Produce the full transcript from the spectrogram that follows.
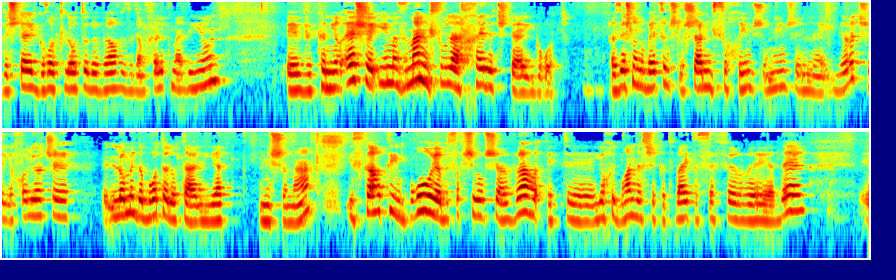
ושתי האיגרות לא אותו דבר וזה גם חלק מהדיון, אה, וכנראה שעם הזמן ניסו לאחד את שתי האיגרות. אז יש לנו בעצם שלושה ניסוחים שונים של איגרת שיכול להיות שלא מדברות על אותה עליית נשמה. הזכרתי עם ברוריה בסוף שיעור שעבר את אה, יוכי ברנדס שכתבה את הספר אה, אדל אה,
